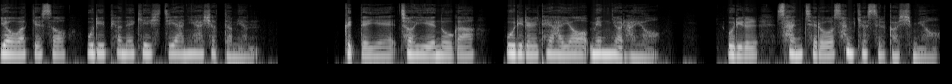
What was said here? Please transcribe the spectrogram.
여호와께서 우리 편에 계시지 아니하셨다면 그때에 저희의 노가 우리를 대하여 맹렬하여 우리를 산채로 삼켰을 것이며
